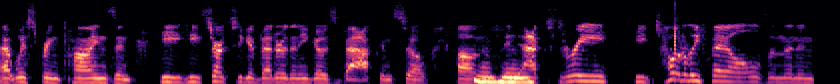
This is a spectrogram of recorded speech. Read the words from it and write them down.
at Whispering Pines, and he he starts to get better, then he goes back, and so um, in Mhm. Act Three he totally fails, and then in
